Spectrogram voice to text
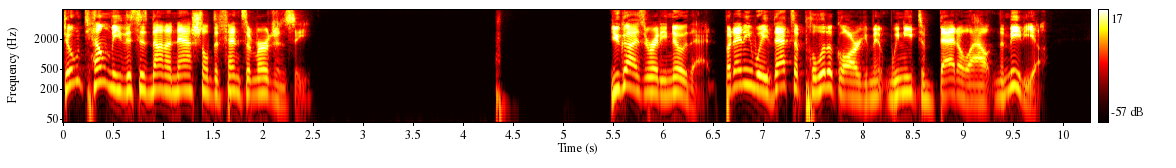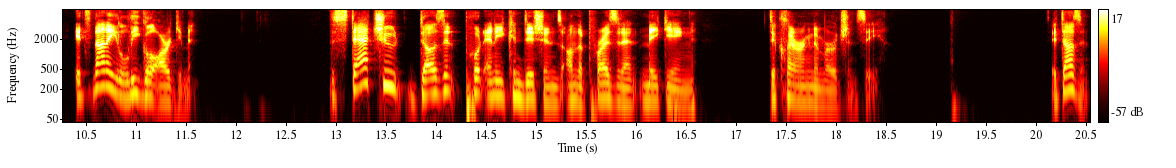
Don't tell me this is not a national defense emergency. You guys already know that. But anyway, that's a political argument we need to battle out in the media. It's not a legal argument. The statute doesn't put any conditions on the president making declaring an emergency. It doesn't.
